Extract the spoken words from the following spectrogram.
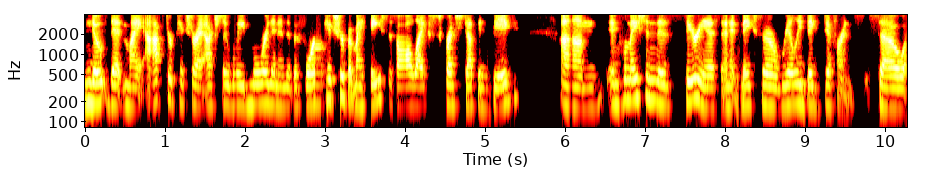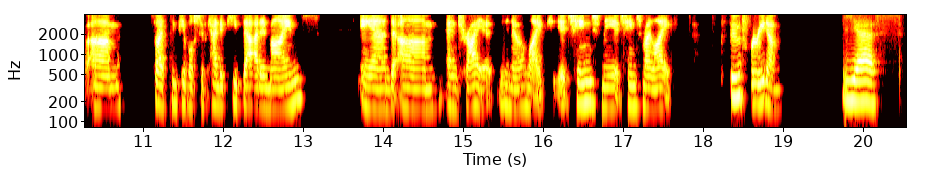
note that my after picture i actually weighed more than in the before picture but my face is all like scrunched up and big. Um, inflammation is serious and it makes a really big difference. So um, so i think people should kind of keep that in mind and um, and try it you know like it changed me it changed my life. Food freedom. Yes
